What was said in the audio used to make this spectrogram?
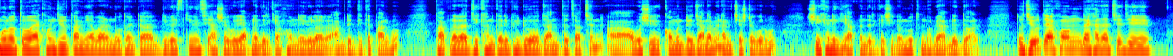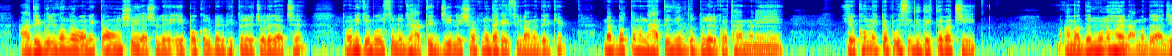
মূলত এখন যেহেতু আমি আবার নতুন একটা ডিভাইস কিনেছি, আশা করি আপনাদেরকে এখন রেগুলার আপডেট দিতে পারব। তো আপনারা যেখানকারই ভিডিও জানতে চাচ্ছেন অবশ্যই কমেন্টে জানাবেন, আমি চেষ্টা করব সেখানে গিয়ে আপনাদেরকে সেটা নতুনভাবে আপডেট দেওয়ার। তো যেহেতু এখন দেখা যাচ্ছে যে আদিবুড়ি গঙ্গার অনেকটা অংশই আসলে এই প্রকল্পের ভিতরে চলে যাচ্ছে, তো অনেকে বলছিল যে হাতির ঝিলের স্বপ্ন দেখাইছিল আমাদেরকে বাট বর্তমানে হাতির জিল তো দূরের কথা মানে এরকম একটা পরিস্থিতি দেখতে পাচ্ছি। আমাদের মনে হয় না, আমাদের যে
